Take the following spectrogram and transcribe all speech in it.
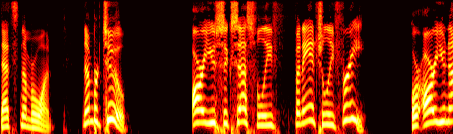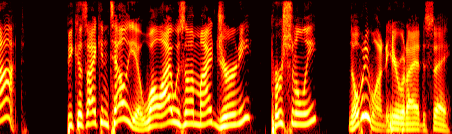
that's number one. Number two, are you successfully financially free? Or are you not? Because I can tell you, while I was on my journey personally, nobody wanted to hear what I had to say.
